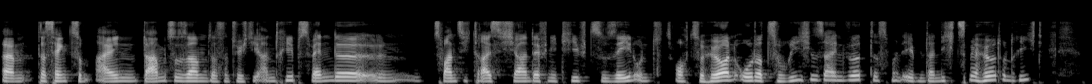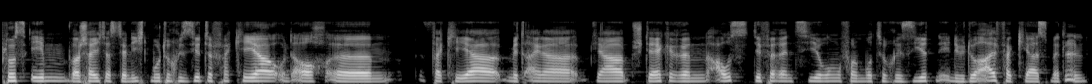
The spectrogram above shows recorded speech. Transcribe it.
Ähm, das hängt zum einen damit zusammen, dass natürlich die Antriebswende in 20, 30 Jahren definitiv zu sehen und auch zu hören oder zu riechen sein wird, dass man eben dann nichts mehr hört und riecht. Plus eben wahrscheinlich, dass der nicht motorisierte Verkehr und auch ähm, Verkehr mit einer ja stärkeren Ausdifferenzierung von motorisierten Individualverkehrsmitteln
